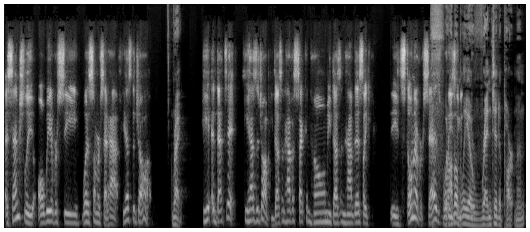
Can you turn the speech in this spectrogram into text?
essentially all we ever see, what does Somerset have? He has the job. Right. He that's it. He has the job. He doesn't have a second home. He doesn't have this. Like he still never says what he's Probably a do. rented apartment.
